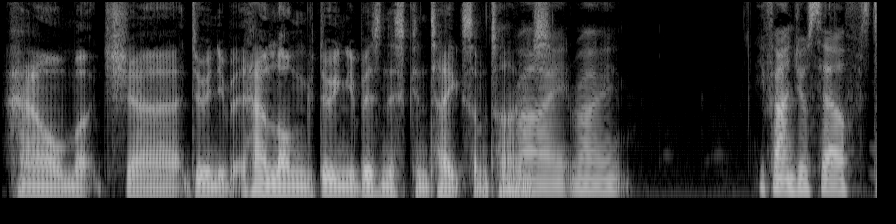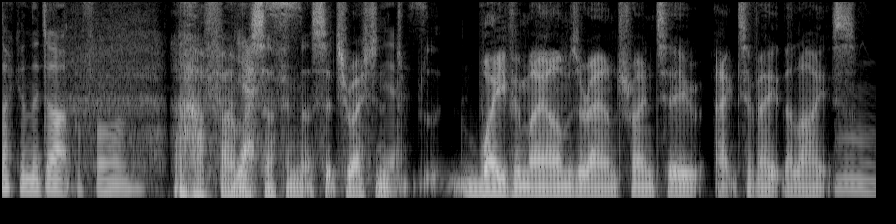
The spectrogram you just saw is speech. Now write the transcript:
how much uh, doing your how long doing your business can take sometimes. Right, right. You found yourself stuck in the dark before. I have found Yes. myself in that situation, Yes. waving my arms around, trying to activate the lights. Hmm.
